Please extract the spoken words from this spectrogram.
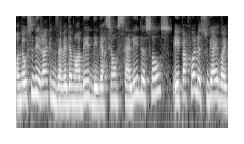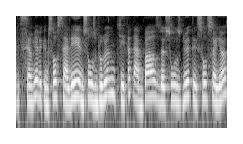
On a aussi des gens qui nous avaient demandé des versions salées de sauce. Et parfois, le sugai va être servi avec une sauce salée, une sauce brune qui est faite à base de sauce d'huître et sauce soya.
